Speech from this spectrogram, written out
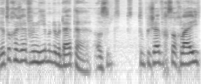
ja, du kannst einfach niemandem reden, also, du bist einfach so klein,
